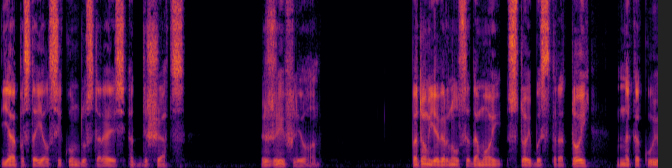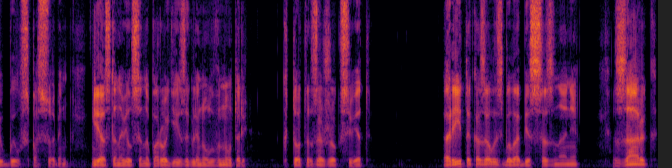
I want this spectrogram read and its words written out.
Я постоял секунду, стараясь отдышаться. Жив ли он? Потом я вернулся домой с той быстротой, на какую был способен. Я остановился на пороге и заглянул внутрь. Кто-то зажег свет. Рита, казалось, была без сознания. Зарок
